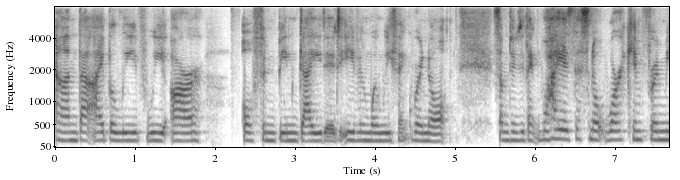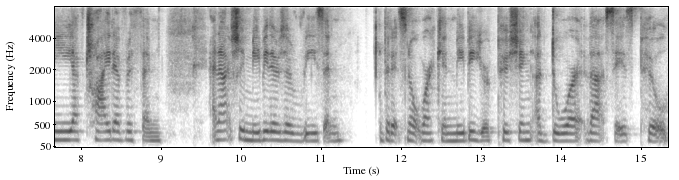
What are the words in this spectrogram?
and that I believe we are often being guided even when we think we're not. Sometimes you think, why is this not working for me? I've tried everything. And actually, maybe there's a reason that it's not working. Maybe you're pushing a door that says pull.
